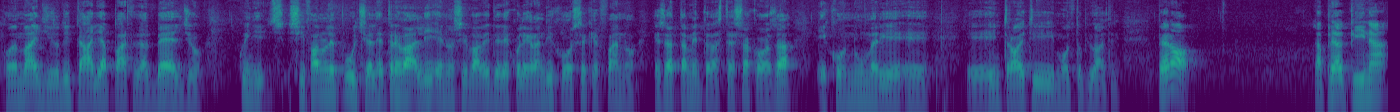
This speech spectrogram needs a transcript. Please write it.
come mai il Giro d'Italia parte dal Belgio. Quindi si fanno le pulce alle Trevalli e non si va a vedere quelle grandi corse che fanno esattamente la stessa cosa e con numeri e- e introiti molto più alti. Però la prealpina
